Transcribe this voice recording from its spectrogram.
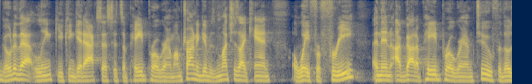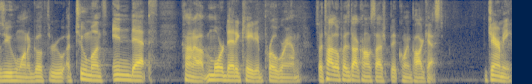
go to that link. You can get access. It's a paid program. I'm trying to give as much as I can away for free. And then I've got a paid program too for those of you who want to go through a two month in depth, kind of more dedicated program. So tylopez.com slash Bitcoin podcast. Jeremy,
